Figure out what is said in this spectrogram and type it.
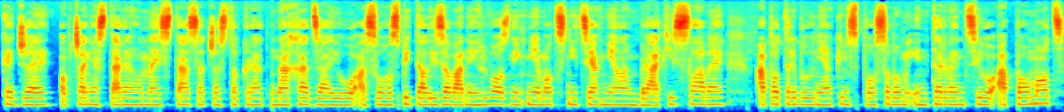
keďže občania starého mesta sa častokrát nachádzajú a sú hospitalizovaní v rôznych nemocniciach nielen v Bratislave a potrebujú nejakým spôsobom intervenciu a pomoc.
